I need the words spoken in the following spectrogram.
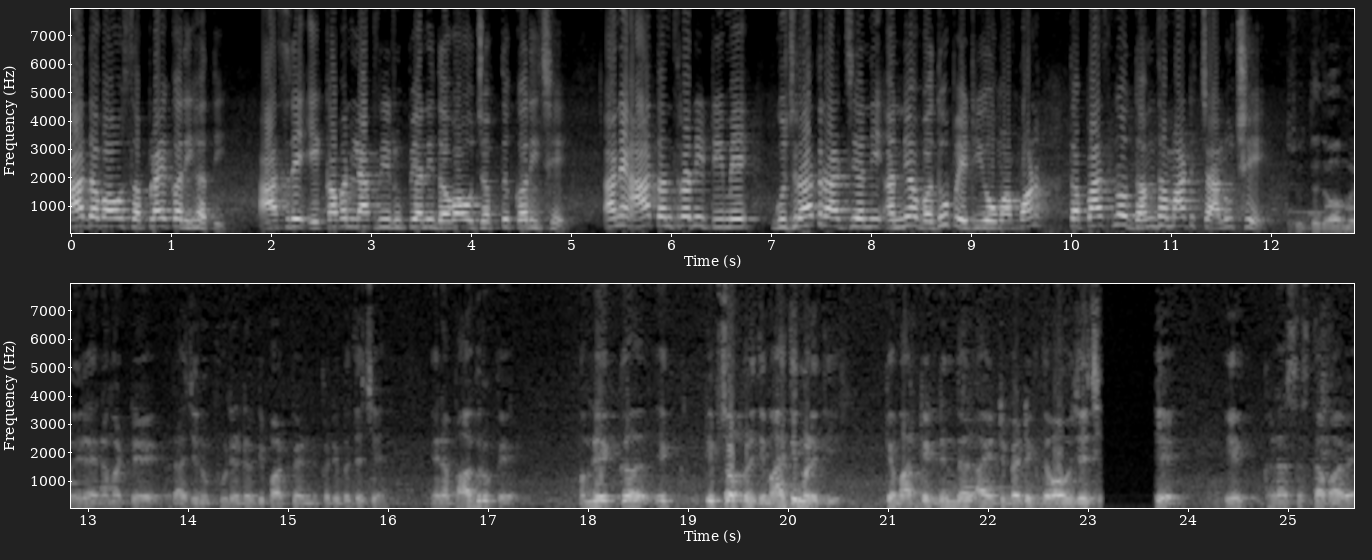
આ દવાઓ સપ્લાય કરી હતી. આશરે એકાવન લાખની રૂપિયાની દવાઓ જપ્ત કરી છે. અને આ તંત્રની ટીમે ગુજરાત રાજ્યની અન્ય વધુ પેઢીઓમાં પણ તપાસનો ધમધમાટ ચાલુ છે. શુદ્ધ દવા મળી રહે એના માટે રાજ્યનું ફૂડ એન્ડ ડિપાર્ટમેન્ટ કટિબદ્ધ છે. એના ભાગરૂપે અમને એક એક ટિપ્સ ઓફ મળી હતી, માહિતી મળી હતી કે માર્કેટની અંદર આ એન્ટીબાયોટિક દવાઓ જે છે, એ ઘણા સસ્તા ભાવે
